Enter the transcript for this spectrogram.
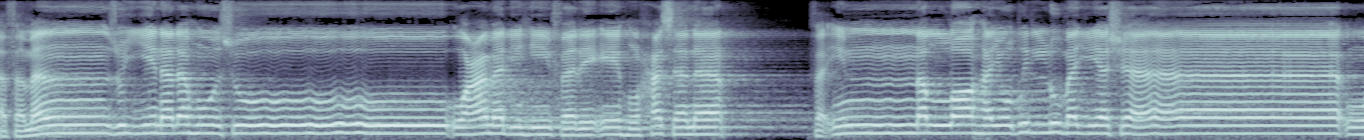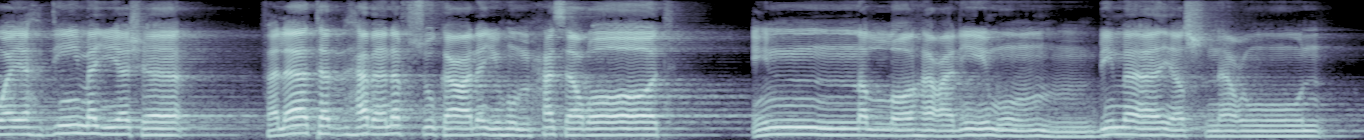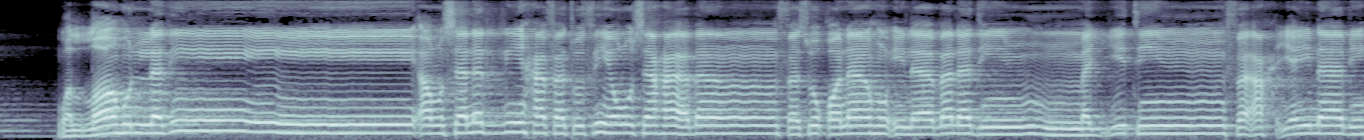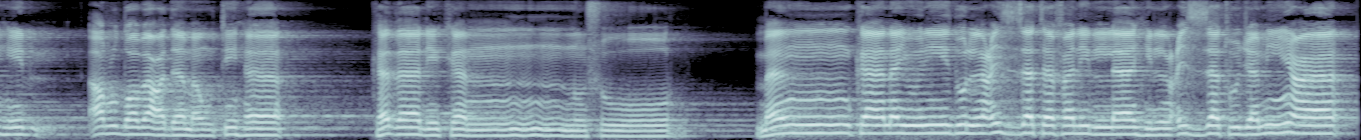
أفمن زين له سوء عمله فرئه حسنا فإن الله يضل من يشاء ويهدي من يشاء فلا تذهب نفسك عليهم حسرات إن الله عليم بما يصنعون والله الذي أرسل الريح فتثير سحابا فسقناه إلى بلد ميت فأحيينا به الأرض بعد موتها. كذلك النشور. من كان يريد العزة فلله العزة جميعا.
